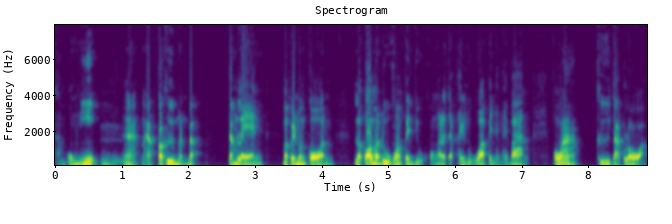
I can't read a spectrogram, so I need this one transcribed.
สามองค์นี้อืมอ่านะครับก็คือเหมือนแบบ จำแรงมาเป็นมังกร แล้วก็มาดูความเป็นอยู่ของอาณาจักรไฮรูว่าเป็นยังไงบ้าง เพราะว่าคือจากรออะ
